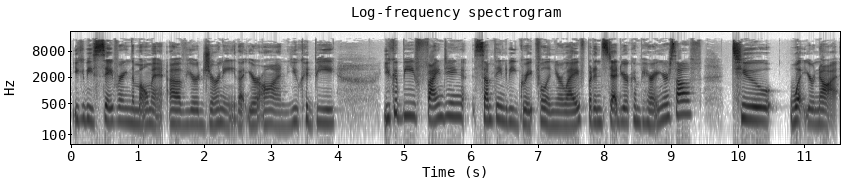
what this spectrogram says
You could be savoring the moment of your journey that you're on. You could be you could be finding something to be grateful in your life, but instead you're comparing yourself to what you're not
